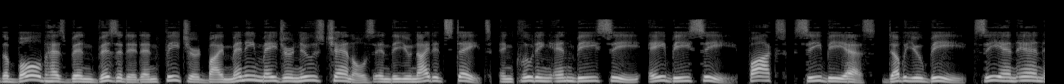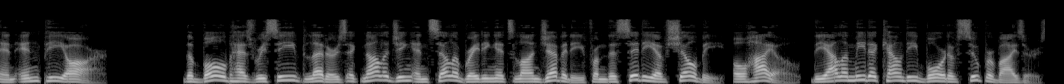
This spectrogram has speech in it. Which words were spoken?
The bulb has been visited and featured by many major news channels in the United States, including NBC, ABC, Fox, CBS, WB, CNN and NPR. The bulb has received letters acknowledging and celebrating its longevity from the city of Shelby, Ohio, the Alameda County Board of Supervisors,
